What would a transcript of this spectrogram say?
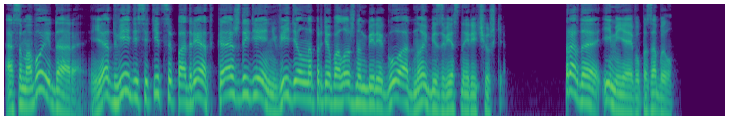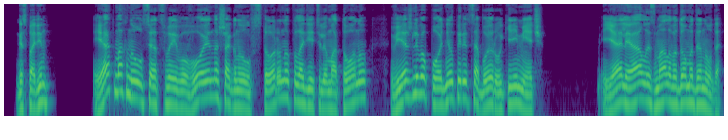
А самого Идара я две десятицы подряд каждый день видел на противоположном берегу одной безвестной речушки. Правда, имя я его позабыл. «Господин?» Я отмахнулся от своего воина, шагнул в сторону к владетелю Матону вежливо поднял перед собой руки и меч. Я Леал из малого дома Денуда.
